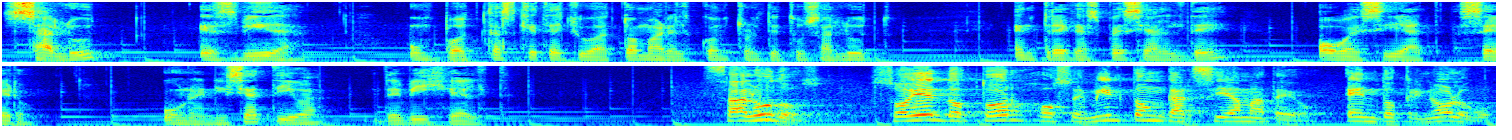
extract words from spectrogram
Salud es vida, un podcast que te ayuda a tomar el control de tu salud. Entrega especial de Obesidad Cero, una iniciativa de BeHealth. Saludos, soy el doctor José Milton García Mateo, endocrinólogo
